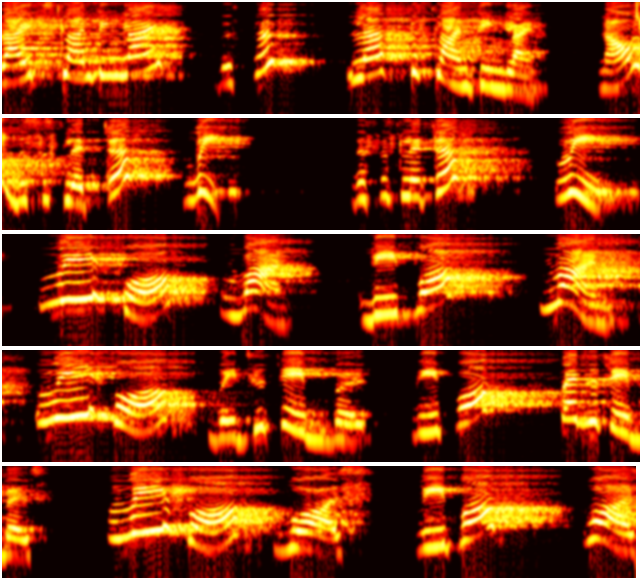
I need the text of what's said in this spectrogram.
right slanting line. This is left slanting line. Now this is letter V. This is letter V. V for one. V for one. V for vegetable. V for vegetables. V for was. V for was.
